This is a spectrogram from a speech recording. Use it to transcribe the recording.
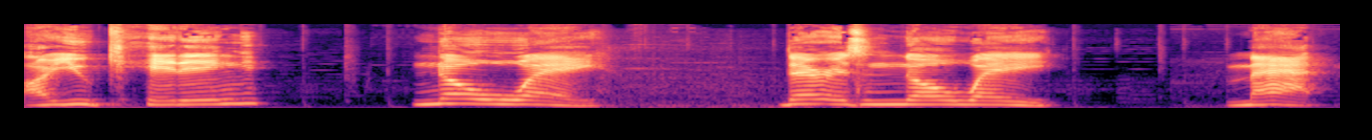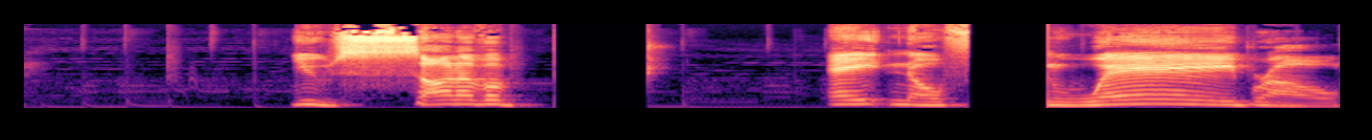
are you kidding? No way. There is no way. Matt. You son of a Ain't no way, bro.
